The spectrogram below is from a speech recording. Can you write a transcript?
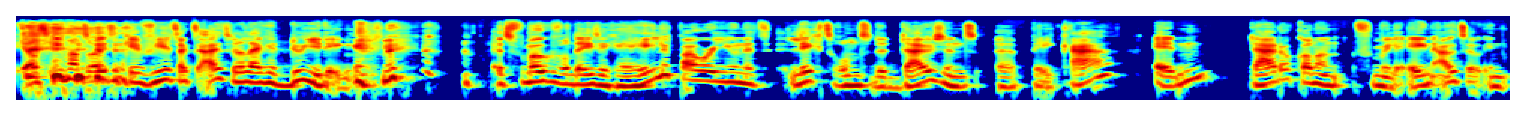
als iemand ooit een keer viertakt uit wil leggen, doe je ding. Het vermogen van deze gehele power unit ligt rond de 1000 eh, pk. En daardoor kan een Formule 1-auto in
